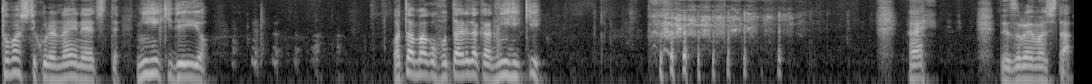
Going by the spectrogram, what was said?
飛ばしてくれないね」っつって「2匹でいいよ」「わた孫2人だから2匹」はい。で揃えました。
